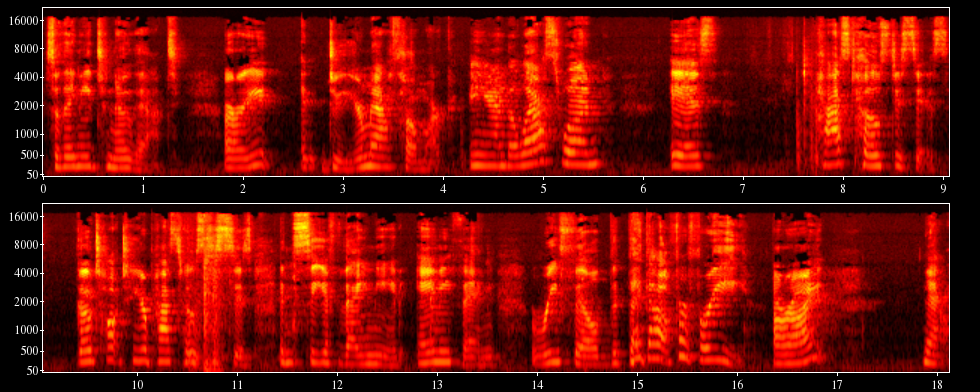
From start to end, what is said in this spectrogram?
So they need to know that. All right. And do your math homework. And the last one is past hostesses. Go talk to your past hostesses and see if they need anything refilled that they got for free. All right? Now,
